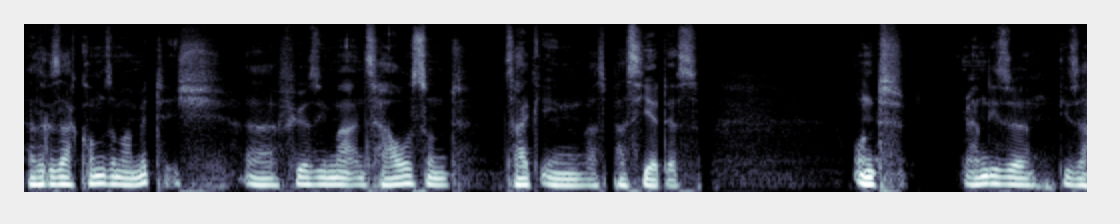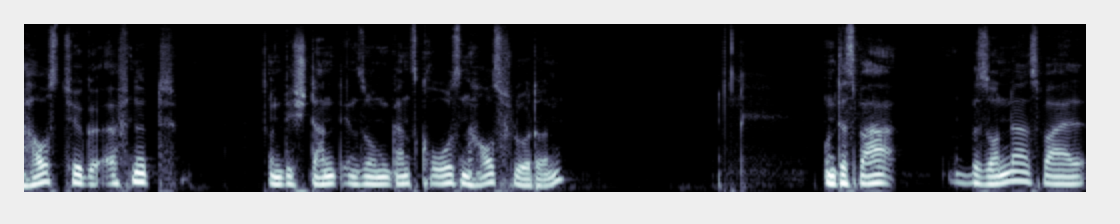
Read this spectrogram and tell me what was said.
Er hat gesagt, kommen Sie mal mit, ich äh, führe Sie mal ins Haus und zeige Ihnen, was passiert ist. Und wir haben diese, diese Haustür geöffnet und ich stand in so einem ganz großen Hausflur drin. Und das war besonders, weil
